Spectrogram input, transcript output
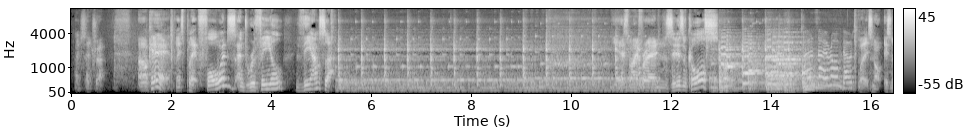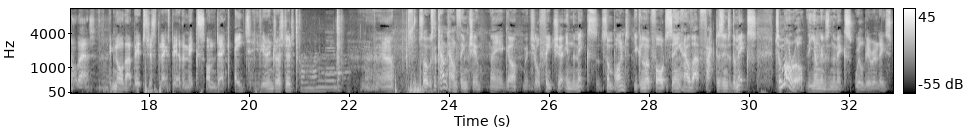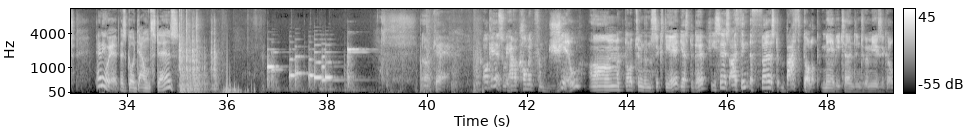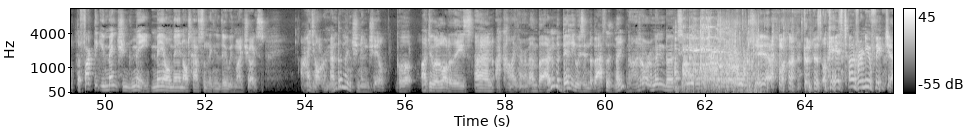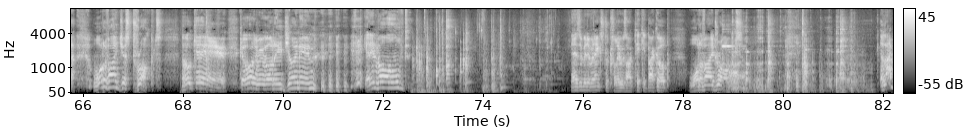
etc. Okay, let's play it forwards and reveal the answer. Yes, my friends, it is of course. As I roamed out Well, it's not. It's not that. Ignore that bit. It's just the next bit of the mix on deck eight, if you're interested. on one name, Yeah. So it was the countdown theme tune. There you go, which will feature in the mix at some point. You can look forward to seeing how that factors into the mix. Tomorrow, the Young'uns in the Mix will be released. Anyway, let's go downstairs. Okay. Okay, so we have a comment from Jill on Dollop 268 yesterday. She says, I think the first Bath Dollop may be turned into a musical. The fact that you mentioned me may or may not have something to do with my choice. I don't remember mentioning Jill, but I do a lot of these and I can't even remember. I remember Billy was in the bath with me, but I don't remember. Oh dear, my goodness. Okay, it's time for a new feature. What have I just dropped? Okay, come on everybody, join in. Get involved. There's a bit of an extra clue as I pick it back up. What have I dropped?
